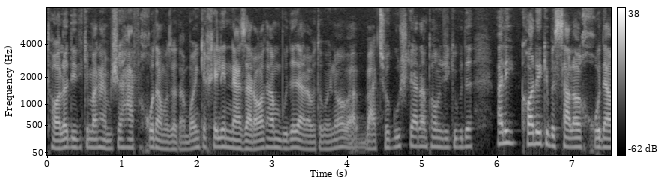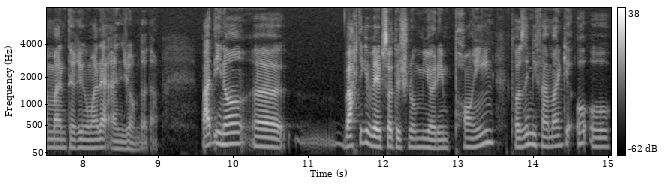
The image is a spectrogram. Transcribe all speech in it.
تا حالا دیدی که من همیشه حرف خودم رو زدم. با اینکه خیلی نظرات هم بوده در رابطه با اینا و بچه گوش کردم تا اونجا که بوده ولی کاری که به اصطلاح خودم منطقی اومده انجام دادم. بعد اینا وقتی که وبسایتشون رو میاریم پایین تازه می‌فهمن که او او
